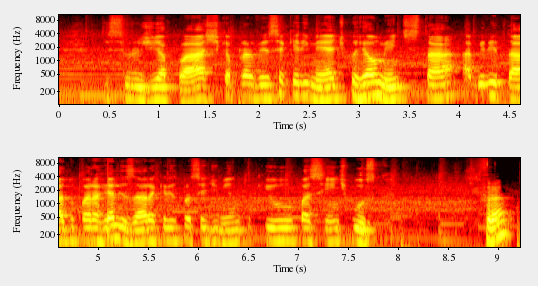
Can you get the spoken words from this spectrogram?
de cirurgia plástica para ver se aquele médico realmente está habilitado para realizar aquele procedimento que o paciente busca. Fran?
